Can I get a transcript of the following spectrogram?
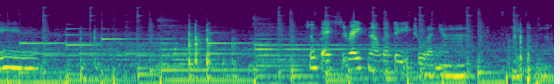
Okay. So guys, right now, ganito yung itsura niya ha. Pakita ko lang.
